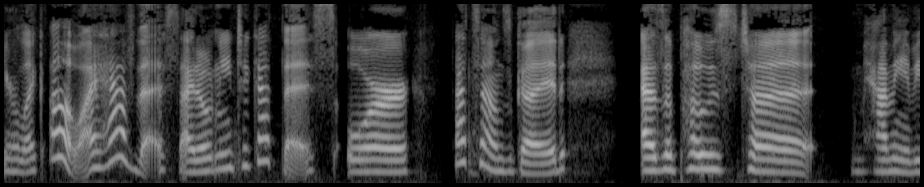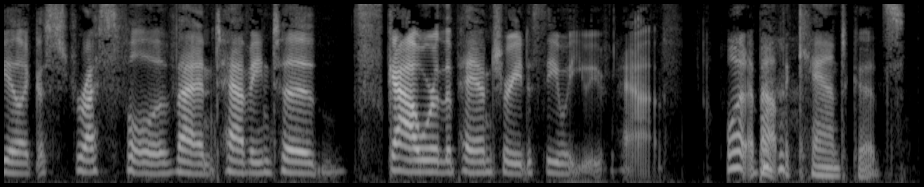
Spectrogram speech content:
you're like, "Oh, I have this. I don't need to get this." Or that sounds good as opposed to having it be like a stressful event, having to scour the pantry to see what you even have. What about the canned goods?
